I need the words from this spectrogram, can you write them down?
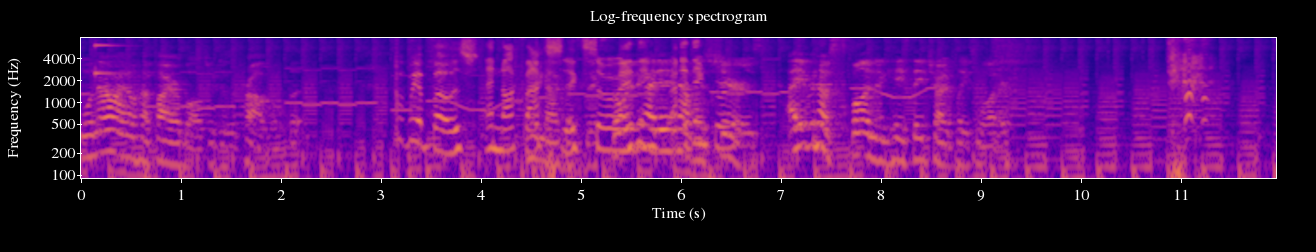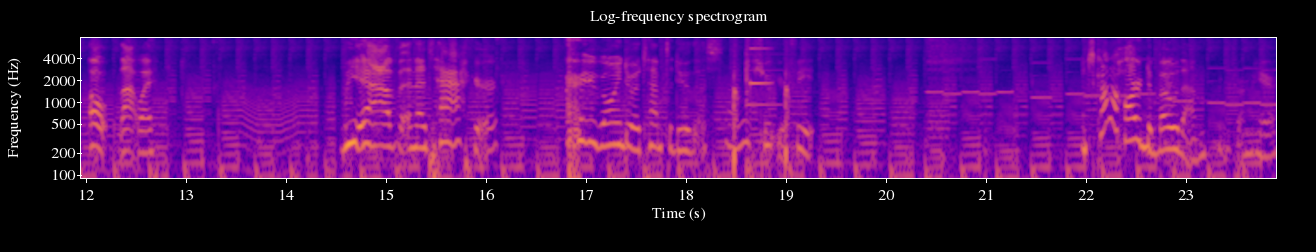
Well, now I don't have fireballs, which is a problem, but But we have bows and knockback Knockback sticks, sticks. so the only I thing think I didn't I have think we're shears. I even have spun in case they try to place water. Oh, that way. We have an attacker. Are you going to attempt to do this? I will shoot your feet. It's kind of hard to bow them from here.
